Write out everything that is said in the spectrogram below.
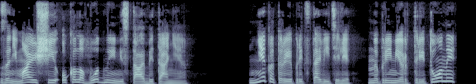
занимающие околоводные места обитания. Некоторые представители, например, тритоны,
